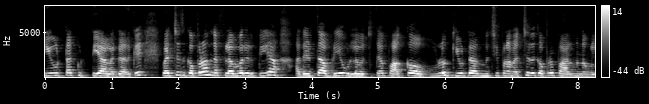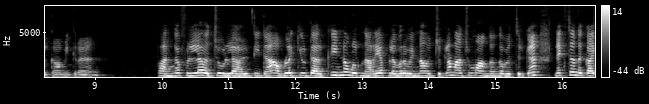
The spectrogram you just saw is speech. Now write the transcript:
க்யூட்டாக குட்டியாக அழகாக இருக்குது வச்சதுக்கப்புறம் அந்த ஃப்ளவர் இருக்கு இல்லையா? அதை எடுத்து அப்படியே உள்ளே வச்சுட்டேன். பார்க்க அவ்வளோ க்யூட்டாக இருந்துச்சு. இப்போ நான் வச்சதுக்கப்புறம் பாருங்கள் நான் உங்களுக்கு காமிக்கிறேன். பாருங்கள் ஃபுல்லாக வச்சு உள்ளே அழட்டிட்டேன் அவ்வளோ க்யூட்டாக இருக்குது இன்னும் உங்களுக்கு நிறையா ஃப்ளவர் வேணால் வச்சுக்கலாம். நான் சும்மா அங்கங்கே வச்சுருக்கேன். நெக்ஸ்ட் அந்த கை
